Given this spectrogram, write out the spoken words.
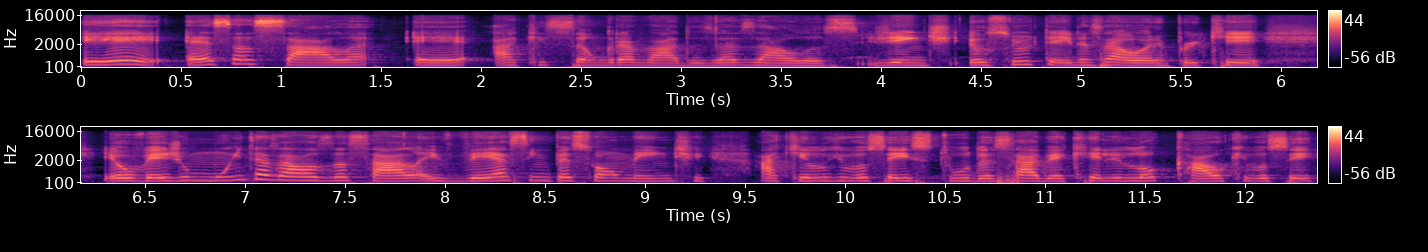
E essa sala é a que são gravadas as aulas. Gente, eu surtei nessa hora, porque eu vejo muitas aulas da sala e ver assim pessoalmente aquilo que você estuda, sabe? Aquele local que você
